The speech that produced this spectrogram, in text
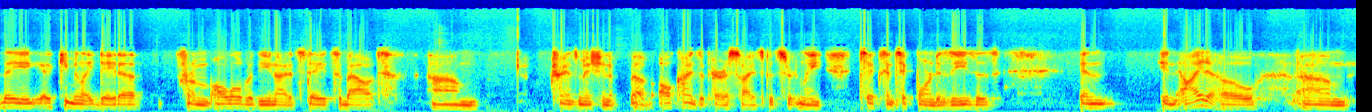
they accumulate data from all over the United States about um, transmission of, of, all kinds of parasites, but certainly ticks and tick-borne diseases. And in Idaho, um,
